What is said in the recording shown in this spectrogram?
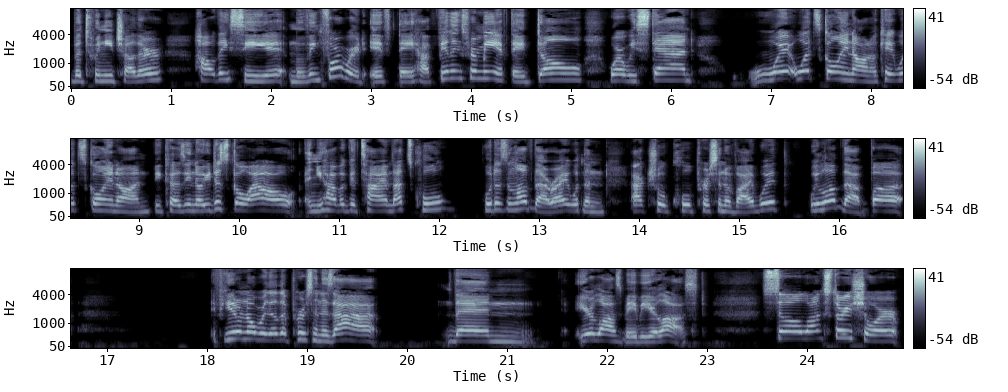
between each other, how they see it moving forward. If they have feelings for me, if they don't, where we stand, where, what's going on? Okay. What's going on? Because, you know, you just go out and you have a good time. That's cool. Who doesn't love that, right? With an actual cool person to vibe with. We love that. But if you don't know where the other person is at, then you're lost, baby. You're lost. So, long story short,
